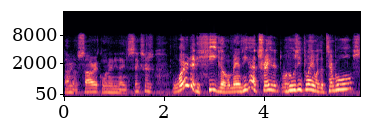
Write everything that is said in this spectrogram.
Dario Saric, 199 Sixers. Where did he go, man? He got traded. Who's he playing with? The Timberwolves?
